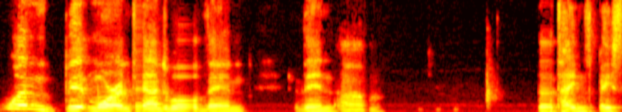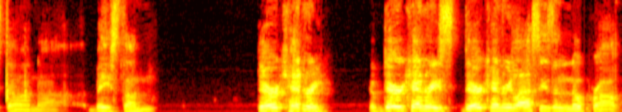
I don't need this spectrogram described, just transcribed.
one bit more intangible than than um, the Titans based on uh, based on Derrick Henry. If Derrick Henry's Derrick Henry last season, no problem.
